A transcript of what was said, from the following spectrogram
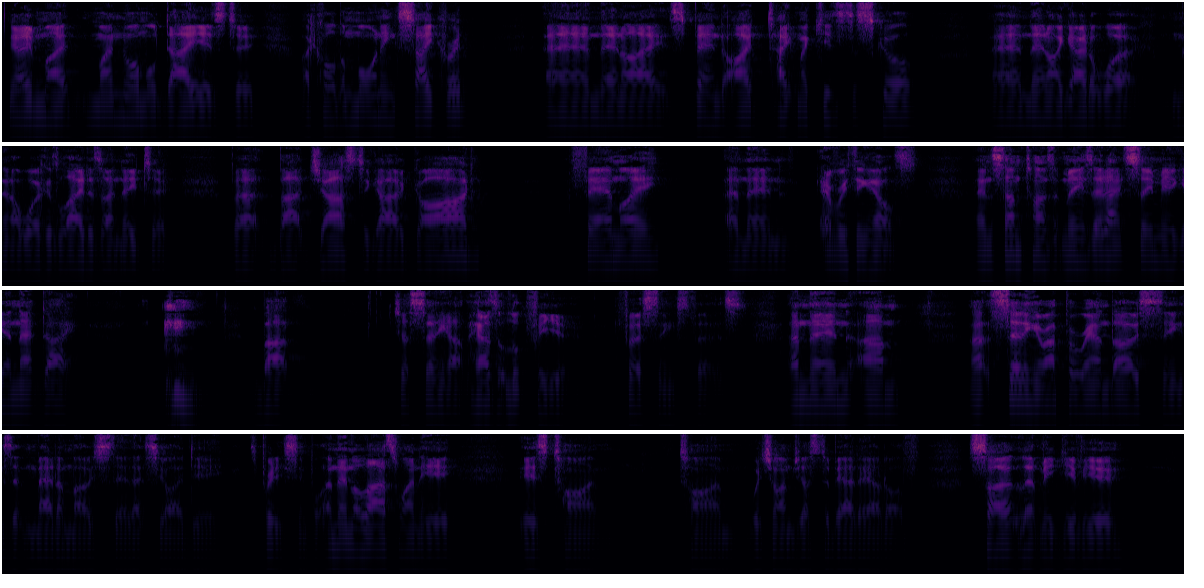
You know, my, my normal day is to, I call the morning sacred, and then I spend, I take my kids to school, and then I go to work, and then I work as late as I need to. But, but just to go, God, family, and then everything else. And sometimes it means they don't see me again that day. but just setting up, how's it look for you? First things first. And then um, uh, setting her up around those things that matter most there. That's the idea. Pretty simple. And then the last one here is time. Time, which I'm just about out of. So let me give you,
